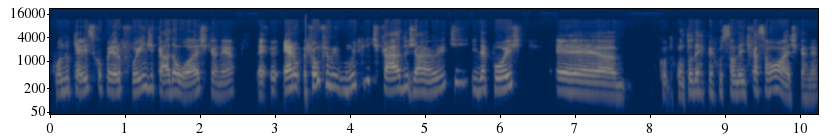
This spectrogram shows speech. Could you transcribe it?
Quando o Que é Esse Companheiro foi indicado ao Oscar, né? É, era, foi um filme muito criticado já antes e depois, é, com, com, toda a repercussão da indicação ao Oscar, né?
